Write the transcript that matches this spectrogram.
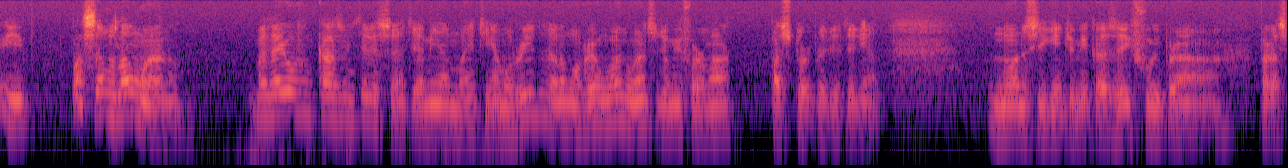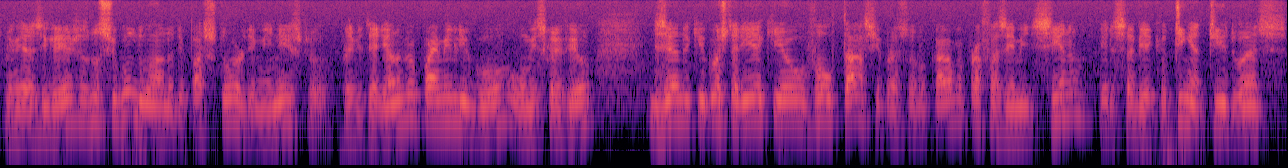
E passamos lá um ano. Mas aí houve um caso interessante. A minha mãe tinha morrido, ela morreu um ano antes de eu me formar pastor presbiteriano. No ano seguinte eu me casei, fui para para as primeiras igrejas. No segundo ano de pastor, de ministro presbiteriano, meu pai me ligou ou me escreveu dizendo que gostaria que eu voltasse para Sorocaba para fazer medicina. Ele sabia que eu tinha tido, antes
